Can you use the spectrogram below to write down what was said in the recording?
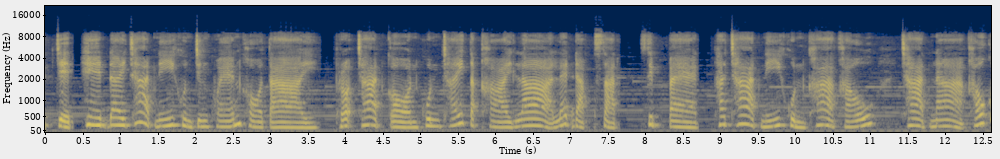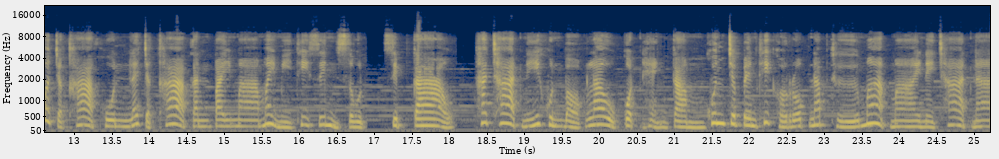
17. เหตุใดชาตินี้คุณจึงแขวนคอตาย เพราะชาติก่อนคุณใช้ตะข่ายล่าและดักสัตว์ 18. ถ้าชาตินี้คุณฆ่าเขา ชาติหน้าเขาก็จะฆ่าคุณและจะฆ่ากันไปมาไม่มีที่สิ้นสุด 19. ถ้าชาตินี้คุณบอกเล่ากฎแห่งกรรม คุณจะเป็นที่เคารพนับถือมากมายในชาติหน้า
